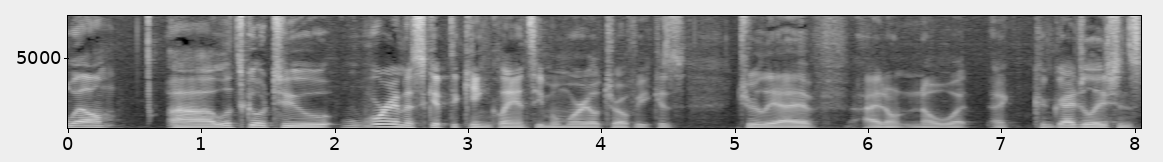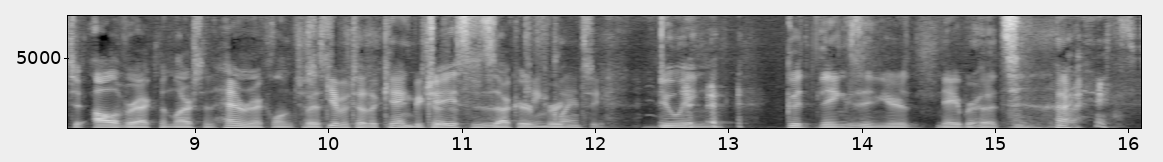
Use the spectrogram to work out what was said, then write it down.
Well, uh, let's go to. We're gonna skip the King Clancy Memorial Trophy because truly, I have. I don't know what. Uh, congratulations to Oliver Ekman-Larsson, Henrik Lundqvist, just give it to the king because Jason Zucker King for Clancy. doing good things in your neighborhoods. Right.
